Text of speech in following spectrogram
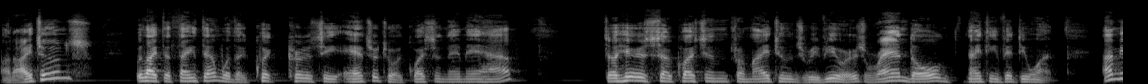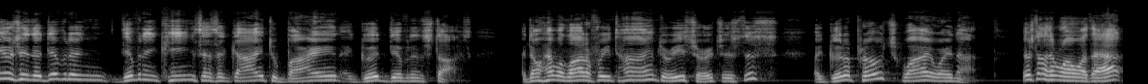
on iTunes, we'd like to thank them with a quick courtesy answer to a question they may have. So here's a question from iTunes reviewers, Randall, 1951. I'm using the dividend dividend kings as a guide to buying good dividend stocks. I don't have a lot of free time to research. Is this a good approach? Why or why not? There's nothing wrong with that.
